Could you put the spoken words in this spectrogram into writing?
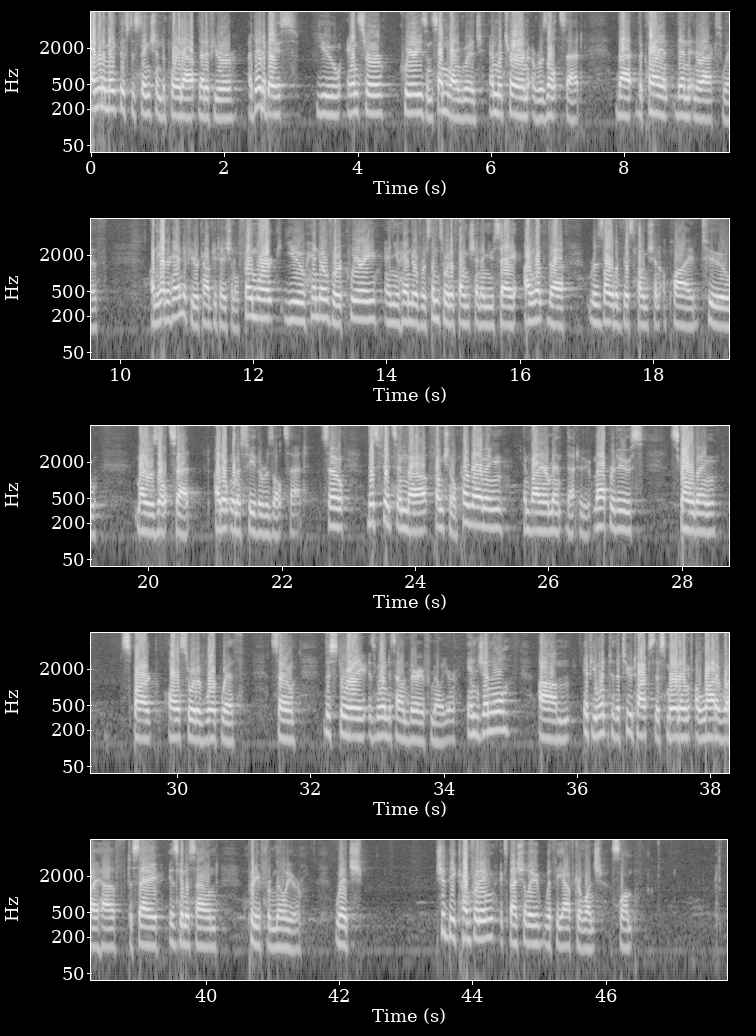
I want to make this distinction to point out that if you're a database, you answer queries in some language and return a result set that the client then interacts with. On the other hand, if you're a computational framework, you hand over a query and you hand over some sort of function and you say, I want the result of this function applied to my result set. I don't want to see the result set. So this fits in the functional programming environment that Hadoop MapReduce, Scalding, Spark all sort of work with. So this story is going to sound very familiar. In general, um, if you went to the two talks this morning, a lot of what I have to say is going to sound pretty familiar, which should be comforting, especially with the after lunch slump.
